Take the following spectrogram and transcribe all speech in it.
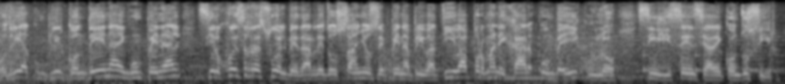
Podría cumplir condena en un penal si el juez resuelve darle dos años de pena privativa por manejar un vehículo sin licencia de conducir.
